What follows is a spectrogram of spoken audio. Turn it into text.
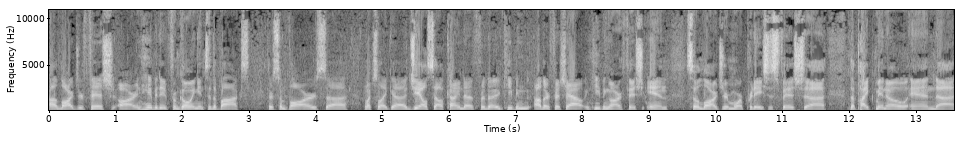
Uh, larger fish are inhibited from going into the box. There's some bars, uh, much like a jail cell kind of, for the keeping other fish out and keeping our fish in. So larger, more predaceous fish, uh, the pike minnow and uh,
